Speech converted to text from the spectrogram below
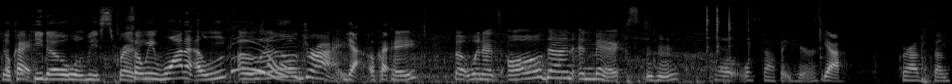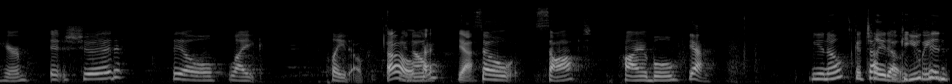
The Okay. cookie dough will be spreading. So we want it a little, a little dry. Yeah, okay. Okay. But when it's all done and mixed, mm-hmm. we'll, we'll stop it here. Yeah. Grab some here. It should feel like Play-Doh. Oh, you know? okay. Yeah. So soft, pliable, Yeah. you know? Good job, Play-Doh. Cookie you Queen. can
